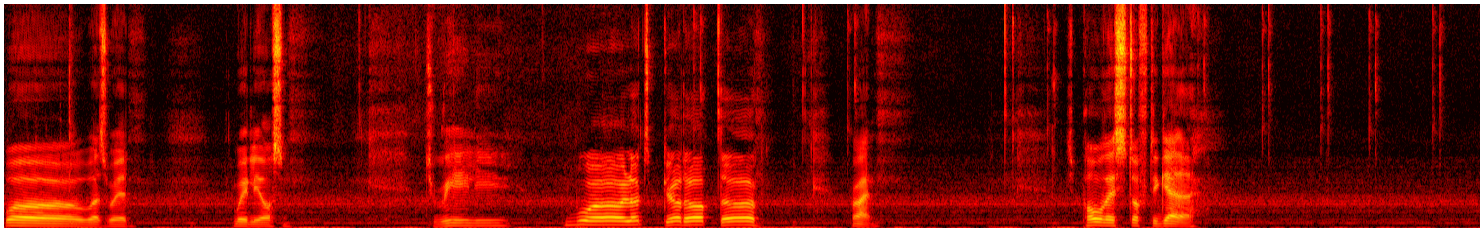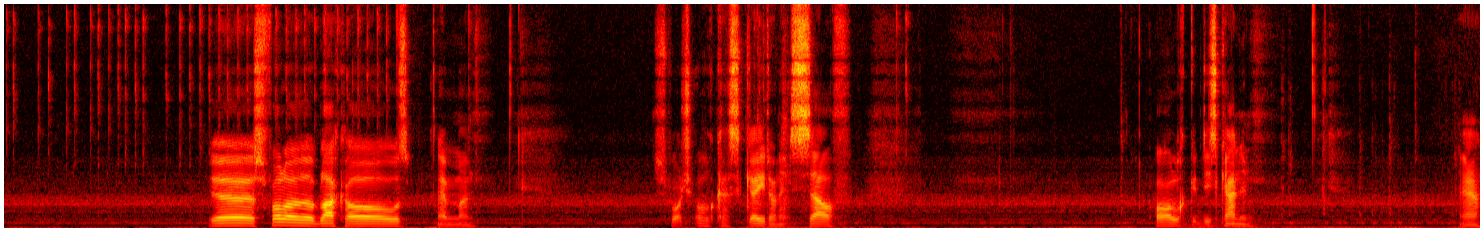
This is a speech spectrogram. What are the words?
Whoa, that's weird. Weirdly awesome. It's really, Whoa, let's get up there. Right. Let's pull this stuff together. Yes, follow the black holes. Never mind. Just watch. Oh, cascade on itself. Oh, look at this cannon. Yeah.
